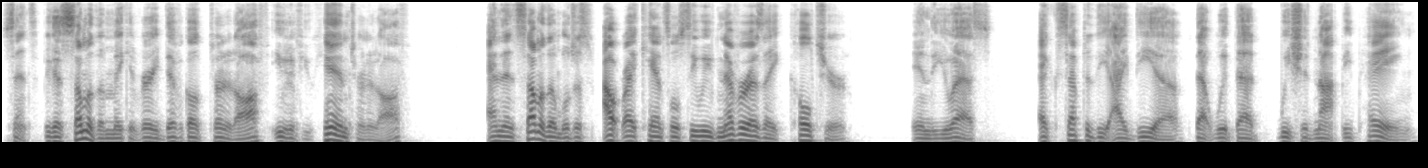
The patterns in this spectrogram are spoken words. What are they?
sense. Because some of them make it very difficult to turn it off, even if you can turn it off. And then some of them will just outright cancel. See, we've never as a culture in the US accepted the idea that we, that we should not be paying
